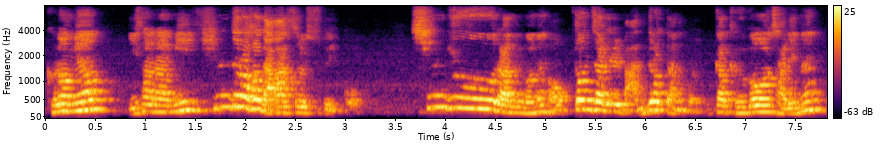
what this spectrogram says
그러면 이 사람이 힘들어서 나갔을 수도 있고 신규라는 거는 없던 자리를 만들었다는 거예요. 그러니까 그거 자리는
